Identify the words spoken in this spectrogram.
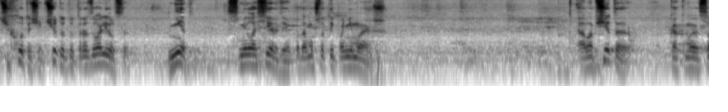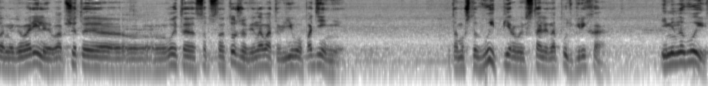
чехоточник, что ты тут развалился? Нет, с милосердием, потому что ты понимаешь. А вообще-то, как мы с вами говорили, вообще-то э, вы-то, собственно, тоже виноваты в его падении. Потому что вы первые встали на путь греха. Именно вы,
